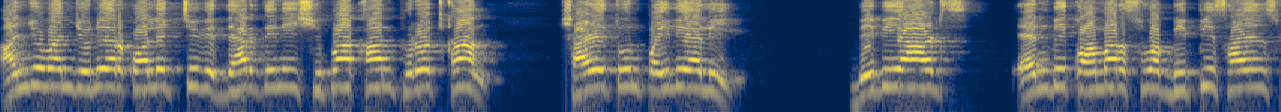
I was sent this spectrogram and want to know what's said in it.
अंजुमन ज्युनियर कॉलेजची विद्यार्थिनी शिफा खान फिरोज खान शाळेतून पहिली आली. B B arts N B commerce व बी पी सायन्स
